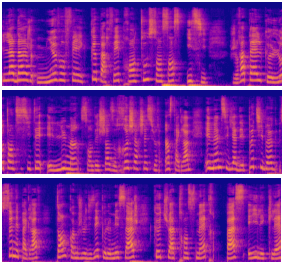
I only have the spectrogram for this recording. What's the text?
l'adage mieux vaut fait que parfait prend tout son sens ici. Je rappelle que l'authenticité et l'humain sont des choses recherchées sur Instagram et même s'il y a des petits bugs, ce n'est pas grave, tant comme je le disais que le message que tu as à transmettre passe et il est clair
